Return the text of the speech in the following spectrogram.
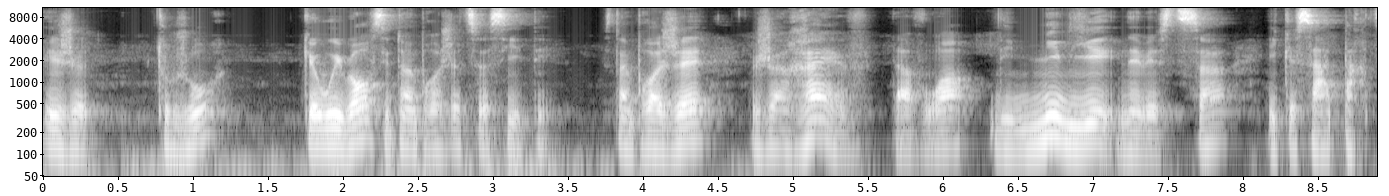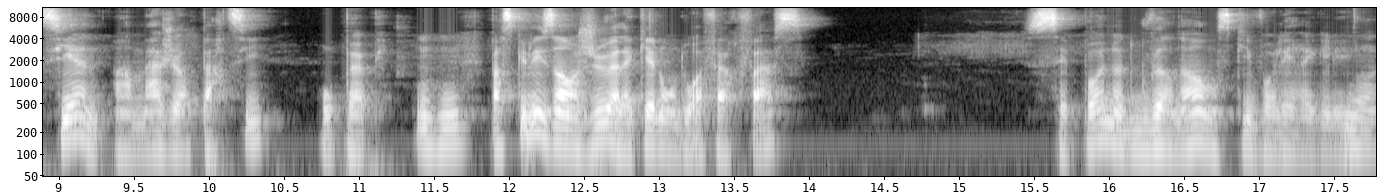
et je toujours, que WeRoll, c'est un projet de société. C'est un projet, je rêve d'avoir des milliers d'investisseurs et que ça appartienne en majeure partie au peuple. Parce que les enjeux à laquelle on doit faire face, c'est pas notre gouvernance qui va les régler. Ouais.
